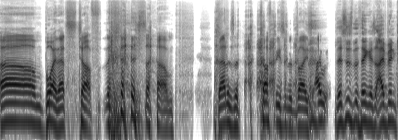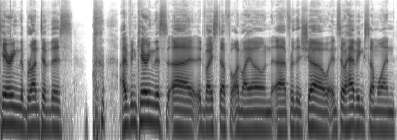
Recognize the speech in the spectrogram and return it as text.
Um, boy, that's tough. that is um, that is a tough piece of advice. I w- This is the thing is I've been carrying the brunt of this. I've been carrying this uh, advice stuff on my own uh, for this show, and so having someone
